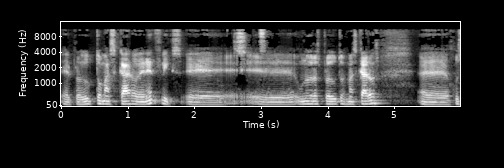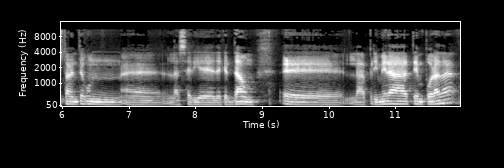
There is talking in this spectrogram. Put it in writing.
el producto más caro de Netflix, eh, uno de los productos más caros. eh, justamente con eh, la serie de Get Down. Eh, la primera temporada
